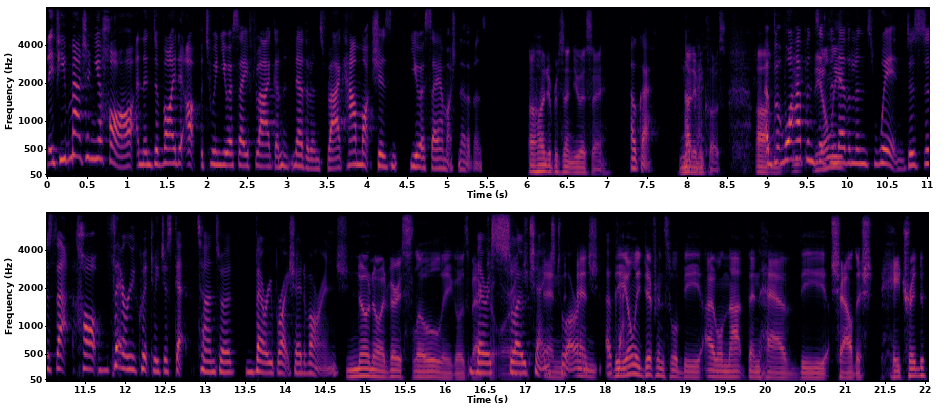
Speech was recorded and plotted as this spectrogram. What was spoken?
If you imagine your heart and then divide it up between USA flag and Netherlands flag, how much is USA? How much Netherlands? 100% USA. Okay. Not Okay. even close. Uh, Um, but what happens the if only- the Netherlands win? Does does that heart very quickly just get turned to a very bright shade of orange? No, no, it very slowly goes back. There is slow change And- to orange. And Okay. the only difference will be I will not then have the childish hatred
